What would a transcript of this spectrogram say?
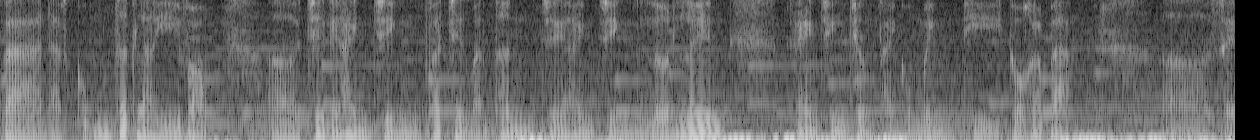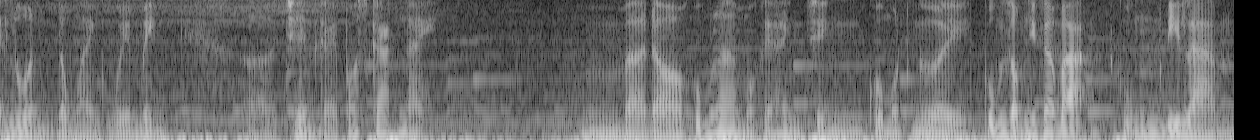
Và Đạt cũng rất là hy vọng uh, Trên cái hành trình phát triển bản thân Trên cái hành trình lớn lên Cái hành trình trưởng thành của mình Thì có các bạn uh, sẽ luôn đồng hành cùng với mình uh, Trên cái postcard này. Và đó cũng là một cái hành trình của một người cũng giống như các bạn cũng đi làm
